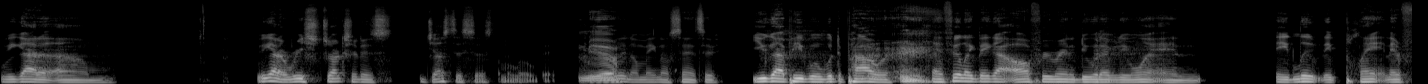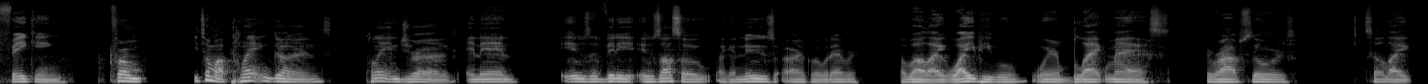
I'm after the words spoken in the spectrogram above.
we gotta um we gotta restructure this justice system a little bit. It Yeah. really don't make no sense if you got people with the power that feel like they got all free reign to do whatever they want, and they live, they plant, they're faking from. You talking about planting guns, planting drugs, and then it was a video. It was also like a news article, or whatever, about like white people wearing black masks to rob stores. So like,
